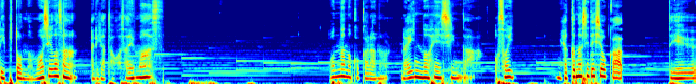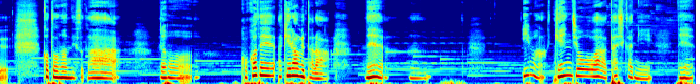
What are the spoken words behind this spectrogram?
リプトンの申し子さん、ありがとうございます。女の子からの LINE の返信が遅い、脈なしでしょうか？っていうことなんですが、でも、ここで諦めたら、ね、うん。今、現状は確かに、ね、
